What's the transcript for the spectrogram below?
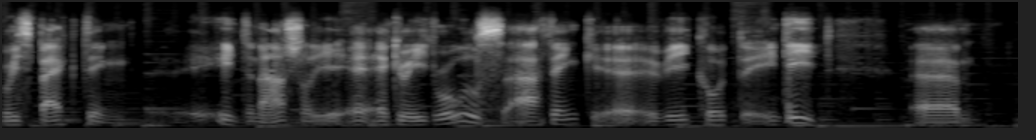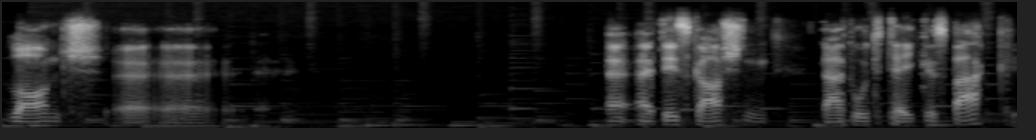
respecting internationally agreed rules? I think we could indeed um, launch a, a discussion that would take us back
